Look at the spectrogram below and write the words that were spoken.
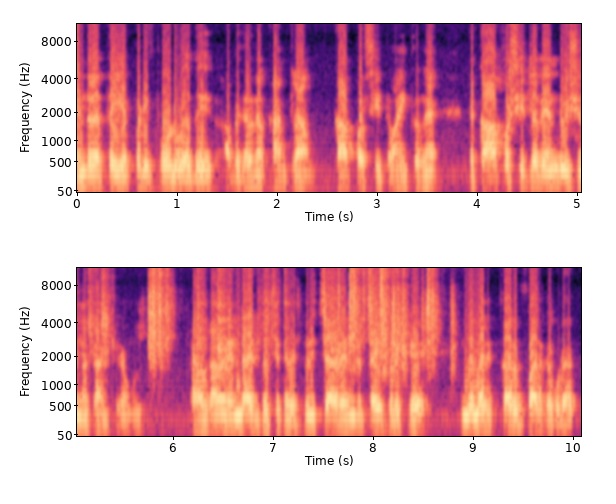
எந்திரத்தை எப்படி போடுவது அப்படிங்கறத நான் காமிக்கலாம். காப்பர் ஷீட் வாங்கிக்கோங்க. இந்த காப்பர் ஷீட்ல ரெண்டு விஷயம் நான் காமிக்கிறேன் உங்களுக்கு. அதுக்காக ரெண்டாயிரத்தி வச்சிருக்கேன் இதை பிரிச்சா ரெண்டு டைப் இருக்கு. இந்த மாதிரி கருப்பா இருக்கக்கூடாது.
